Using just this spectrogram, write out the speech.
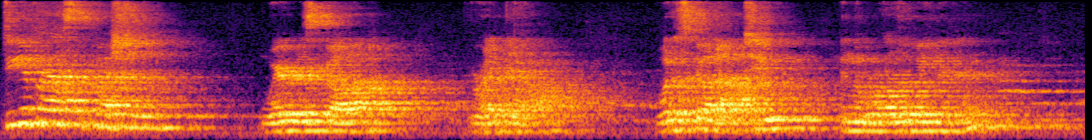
Do you ever ask the question, where is God right now? What is God up to in the world that we live in?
